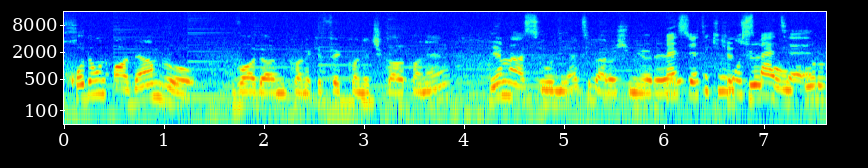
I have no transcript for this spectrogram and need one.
خود اون آدم رو وادار می‌کنه که فکر کنه چیکار کنه یه مسئولیتی براش میاره مسئولیتی که که مثبته. کنکور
